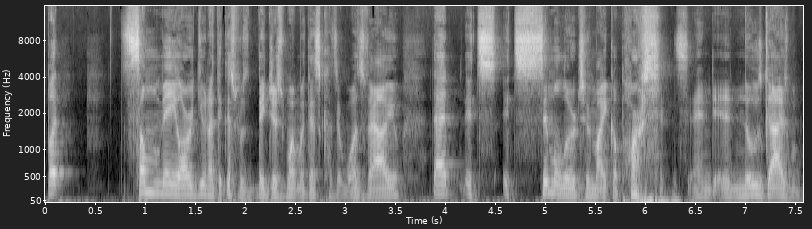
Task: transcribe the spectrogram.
But some may argue, and I think this was they just went with this because it was value, that it's it's similar to Micah Parsons, and, and those guys would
